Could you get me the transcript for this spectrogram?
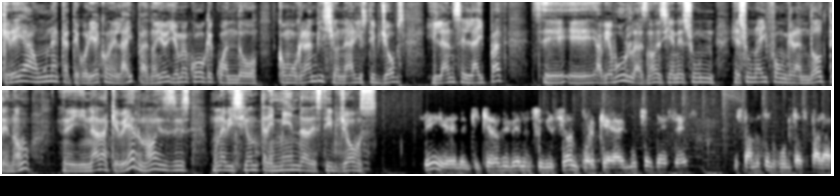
crea una categoría con el iPad. ¿no? Yo, yo me acuerdo que cuando, como gran visionario, Steve Jobs y lanza el iPad, eh, había burlas, ¿no? Decían es un, es un iPhone grandote, ¿no? Y nada que ver, ¿no? Es, es una visión tremenda de Steve Jobs. Sí, en el que quiero vivir en su visión, porque hay muchas veces estamos juntos para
